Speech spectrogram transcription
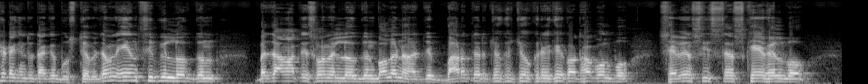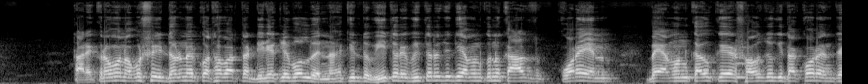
সেটা কিন্তু তাকে বুঝতে হবে। যেমন এনসিপির লোকজন বা জামাত ইসলামের লোকজন বলে না যে, ভারতের চোখে চোখ রেখে কথা বলব, সেভেন সিস্টার্স খেয়ে ফেলব। তারেক রহমান অবশ্যই এই ধরনের কথাবার্তা ডিরেক্টলি বলবেন না, কিন্তু ভিতরে ভিতরে যদি এমন কোনো কাজ করেন বা এমন কাউকে সহযোগিতা করেন যে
